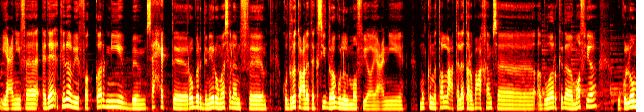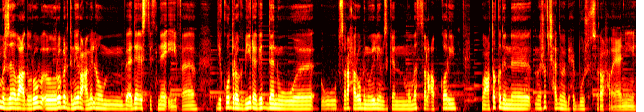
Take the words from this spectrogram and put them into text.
يعني فأداء كده بيفكرني بمساحة روبرت دينيرو مثلا في قدرته على تجسيد رجل المافيا. يعني ممكن نطلع تلاتة أربعة خمسة أدوار كده مافيا وكلهم مش زي بعض. وروب- وروبرت دينيرو عاملهم بأداء استثنائي فدي قدرة كبيرة جدا. وبصراحة روبن ويليامز كان ممثل عبقري. وأعتقد إن ما شفتش حد ما بيحبوش الصراحة يعني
